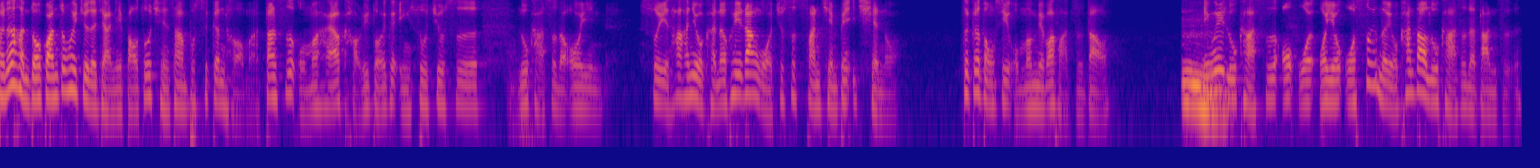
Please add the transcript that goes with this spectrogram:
可能很多观众会觉得讲你保住前三不是更好嘛？但是我们还要考虑多一个因素，就是卢卡斯的 all in，所以他很有可能会让我就是三千变一千哦。这个东西我们没办法知道。嗯，因为卢卡斯，哦，我我有我是能有看到卢卡斯的单子，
